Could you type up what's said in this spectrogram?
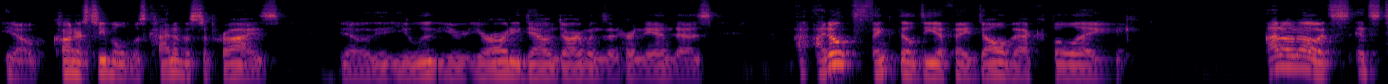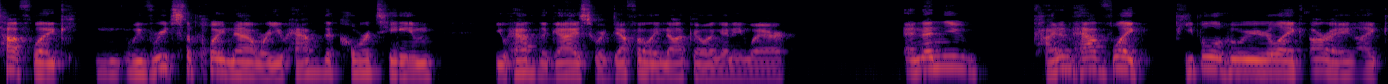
you know Connor Seabold was kind of a surprise. You know, you you're, you're already down Darwinzon Hernandez. I, I don't think they'll DFA Dalbec, but like I don't know. It's it's tough. Like we've reached the point now where you have the core team, you have the guys who are definitely not going anywhere, and then you kind of have like people who you're like, all right, like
